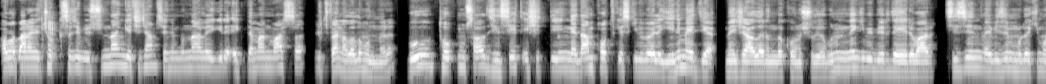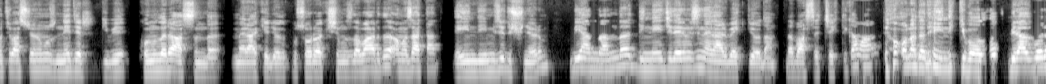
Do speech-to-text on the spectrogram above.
Ama ben hani çok kısaca bir üstünden geçeceğim. Senin bunlarla ilgili eklemen varsa lütfen alalım onları. Bu toplumsal cinsiyet eşitliği neden podcast gibi böyle yeni medya mecralarında konuşuluyor? Bunun ne gibi bir değeri var? Sizin ve bizim buradaki motivasyonumuz nedir gibi konuları aslında merak ediyorduk. Bu soru akışımızda vardı ama zaten değindiğimizi düşünüyorum bir yandan da dinleyicilerimizi neler bekliyordan da bahsedecektik ama ona da değindik gibi oldu. Biraz böyle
